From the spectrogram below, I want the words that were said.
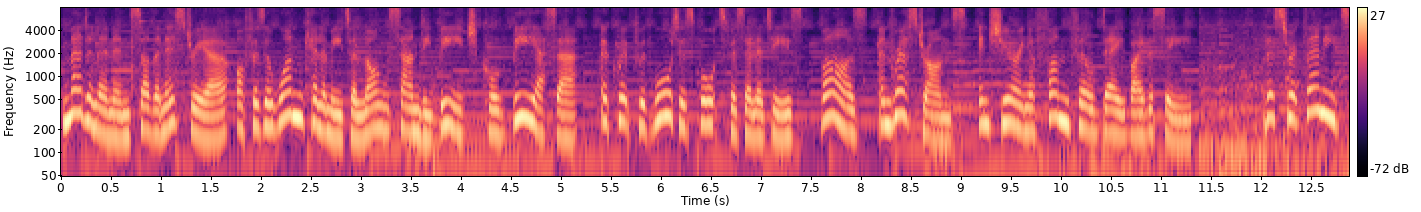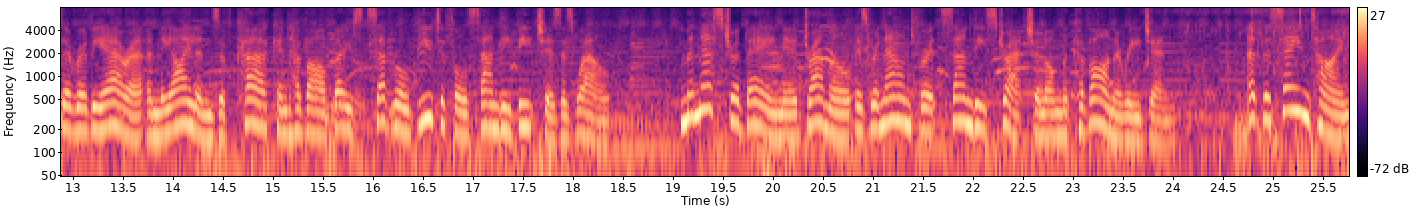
Medulin in southern Istria offers a 1 kilometer long sandy beach called Bijeca, equipped with water sports facilities, bars, and restaurants, ensuring a fun-filled day by the sea. The Crikvenica Riviera and the islands of Krk and Hvar boast several beautiful sandy beaches as well. Menestra Bay near Dramalj is renowned for its sandy stretch along the Kvarner region. At the same time,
